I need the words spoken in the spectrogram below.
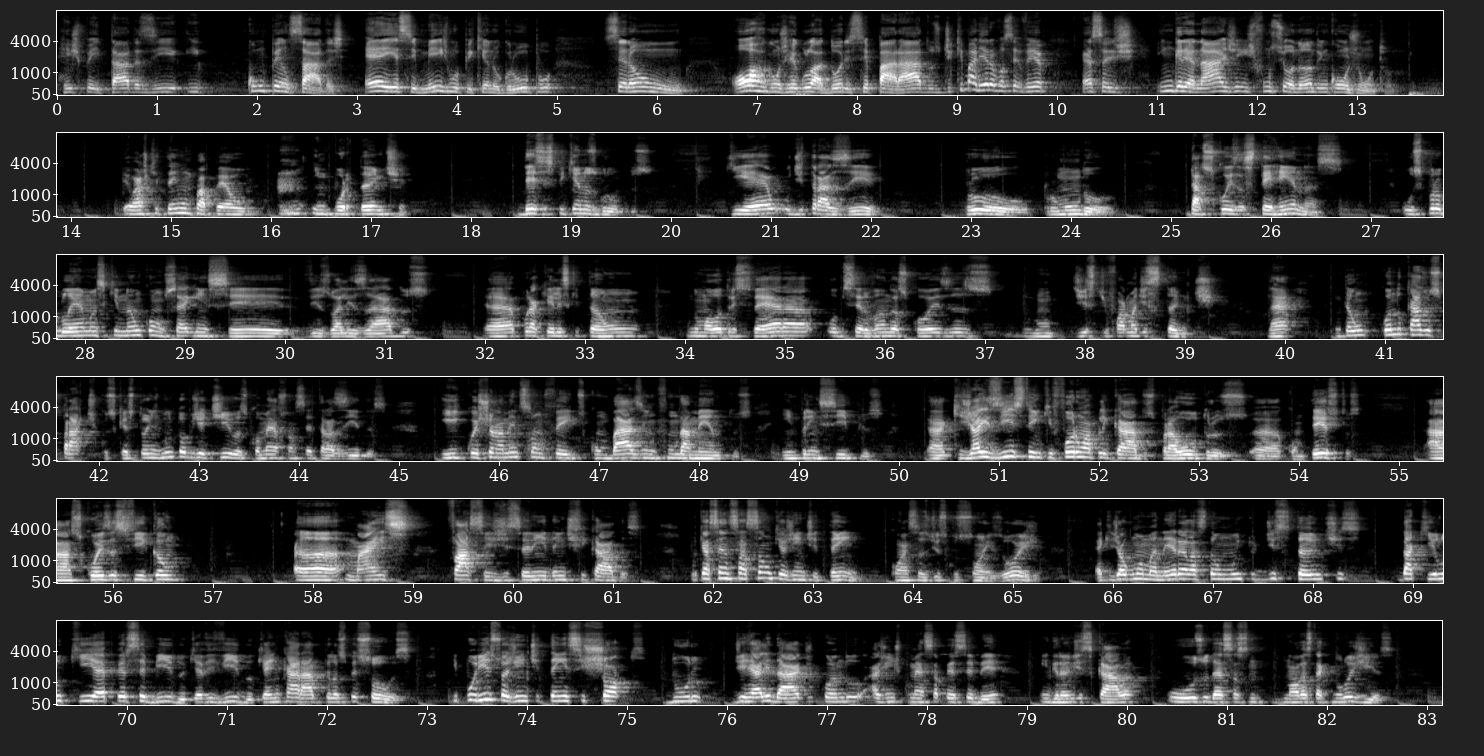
respeitadas e, e compensadas? É esse mesmo pequeno grupo? Serão órgãos reguladores separados? De que maneira você vê essas engrenagens funcionando em conjunto? Eu acho que tem um papel importante desses pequenos grupos, que é o de trazer para o mundo das coisas terrenas os problemas que não conseguem ser visualizados é, por aqueles que estão numa outra esfera, observando as coisas de, de forma distante, né? Então, quando casos práticos, questões muito objetivas começam a ser trazidas e questionamentos são feitos com base em fundamentos, em princípios uh, que já existem, que foram aplicados para outros uh, contextos, as coisas ficam uh, mais fáceis de serem identificadas. Porque a sensação que a gente tem com essas discussões hoje é que, de alguma maneira, elas estão muito distantes daquilo que é percebido, que é vivido, que é encarado pelas pessoas. E por isso a gente tem esse choque duro de realidade quando a gente começa a perceber em grande escala o uso dessas novas tecnologias.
